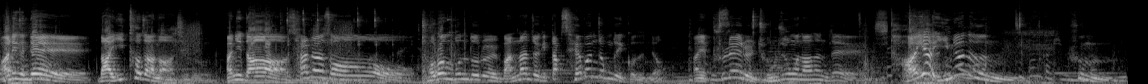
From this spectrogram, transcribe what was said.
아니 근데 나 이터잖아 지금. 아니 나 살면서 저런 분들을 만난 적이 딱 세 번 정도 있거든요? 아니 플레이를 존중은 하는데 다이아 이면은 흠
